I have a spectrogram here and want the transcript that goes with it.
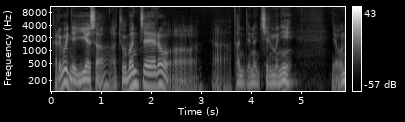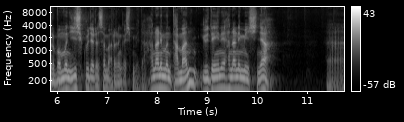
그리고 이제 이어서 두 번째로 어, 어, 던지는 질문이 오늘 본문 29절에서 말하는 것입니다. 하나님은 다만 유대인의 하나님이시냐? 아,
